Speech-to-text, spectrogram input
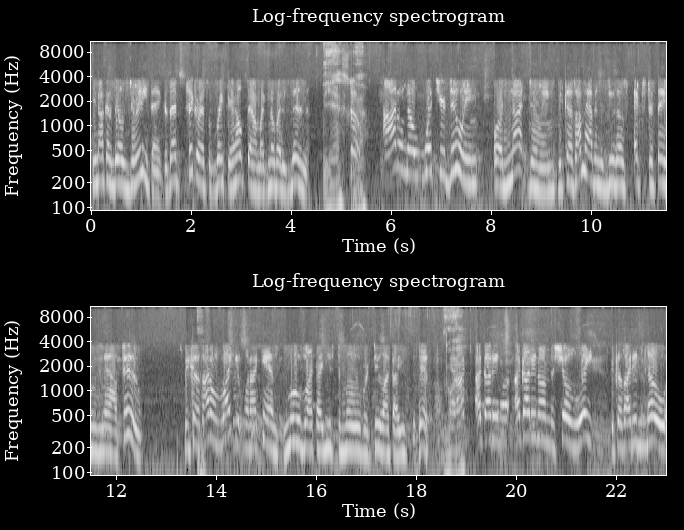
you're not going to be able to do anything because that cigarettes will break your health down like nobody's business. Yes. So I don't know what you're doing or not doing because I'm having to do those extra things now too. Because I don't like it when I can't move like I used to move or do like I used to do. And I, I got in on, I got in on the show late because I didn't know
